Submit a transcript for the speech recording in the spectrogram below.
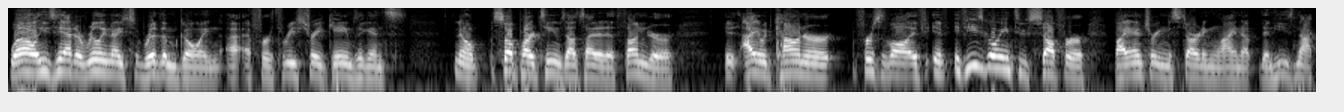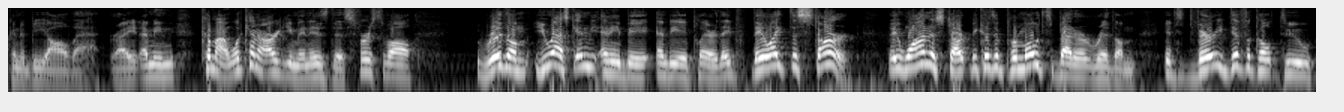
Well, he's had a really nice rhythm going uh, for three straight games against you know subpar teams outside of the Thunder. It, I would counter first of all if, if if he's going to suffer by entering the starting lineup, then he's not going to be all that, right? I mean, come on, what kind of argument is this? First of all, rhythm. You ask any NBA, NBA player, they they like to start. They want to start because it promotes better rhythm. It's very difficult to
